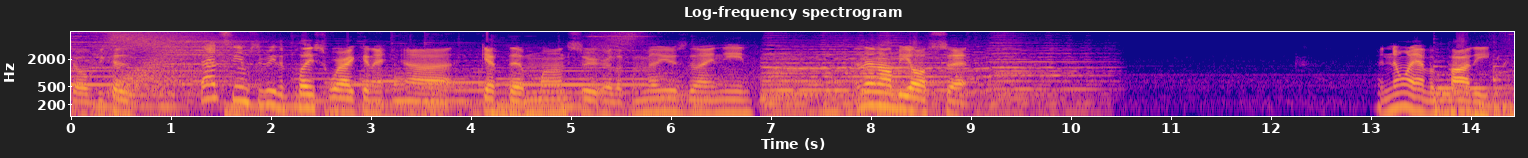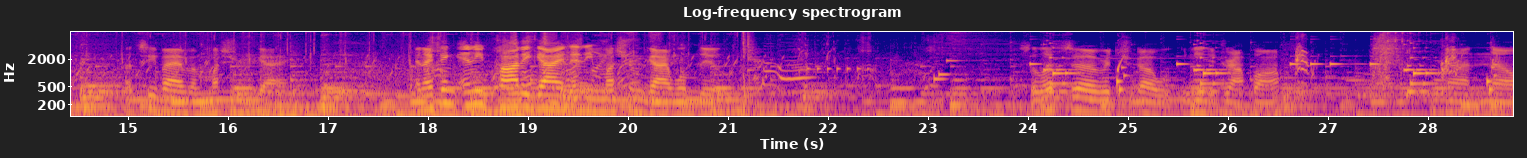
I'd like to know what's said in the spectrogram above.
Cove, because that seems to be the place where I can uh, get the monster or the familiars that I need. And then I'll be all set. I know I have a potty. Let's see if I have a mushroom guy. And I think any potty guy and any mushroom guy will do. So let's, uh, oh, we need to drop off. Uh, no.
